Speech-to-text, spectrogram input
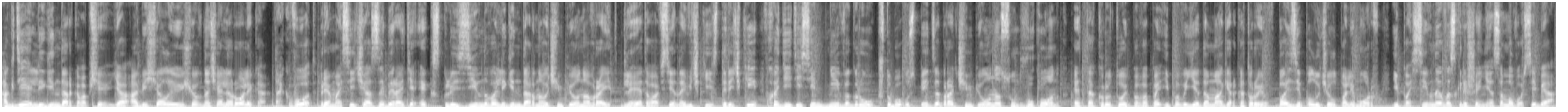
А где легендарка вообще? Я обещал ее еще в начале ролика. Так вот, прямо сейчас забирайте эксклюзивного легендарного чемпиона в рейд. Для этого все новички и старички входите 7 дней в игру, чтобы успеть забрать забрать чемпиона Сун Вуконг. Это крутой PvP и PvE дамагер, который в базе получил полиморф и пассивное воскрешение самого себя.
